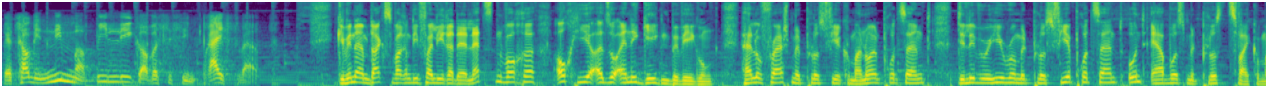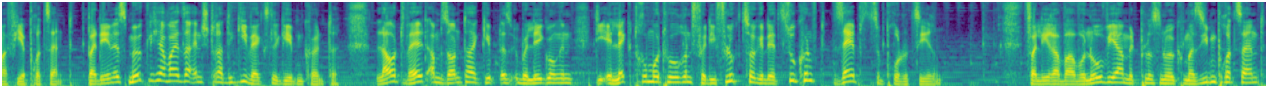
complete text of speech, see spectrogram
jetzt sage ich nicht mehr billig, aber sie sind preiswert. Gewinner im DAX waren die Verlierer der letzten Woche, auch hier also eine Gegenbewegung. HelloFresh mit plus 4,9%, Delivery Hero mit plus 4% und Airbus mit plus 2,4%, bei denen es möglicherweise einen Strategiewechsel geben könnte. Laut Welt am Sonntag gibt es Überlegungen, die Elektromotoren für die Flugzeuge der Zukunft selbst zu produzieren. Verlierer war Vonovia mit plus 0,7%.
